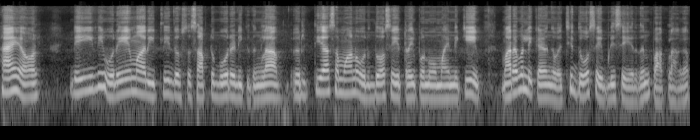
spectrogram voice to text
Hi all. டெய்லி ஒரே மாதிரி இட்லி தோசை சாப்பிட்டு போர் அடிக்குதுங்களா? ஒரு வித்தியாசமான ஒரு தோசையை ட்ரை பண்ணுவோமா இன்றைக்கி மரவள்ளி வச்சு தோசை எப்படி செய்கிறதுன்னு பார்க்கலாங்க.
